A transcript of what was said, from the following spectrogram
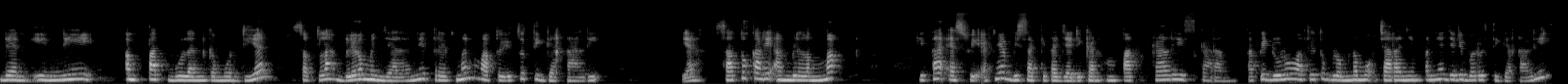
dan ini empat bulan kemudian setelah beliau menjalani treatment waktu itu tiga kali. Ya, satu kali ambil lemak, kita SVF-nya bisa kita jadikan empat kali sekarang. Tapi dulu waktu itu belum nemu cara nyimpennya, jadi baru tiga kali.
